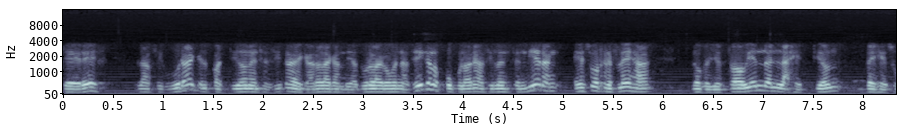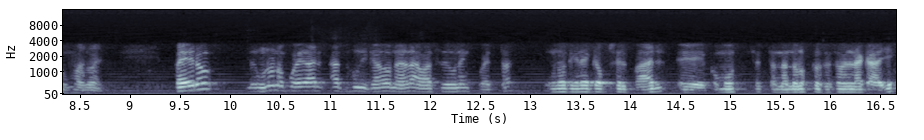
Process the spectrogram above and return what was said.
que eres la figura que el partido necesita de cara a la candidatura a la gobernación y que los populares así lo entendieran. Eso refleja lo que yo estaba viendo en la gestión de Jesús Manuel. Pero uno no puede dar adjudicado nada a base de una encuesta. Uno tiene que observar eh, cómo se están dando los procesos en la calle.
